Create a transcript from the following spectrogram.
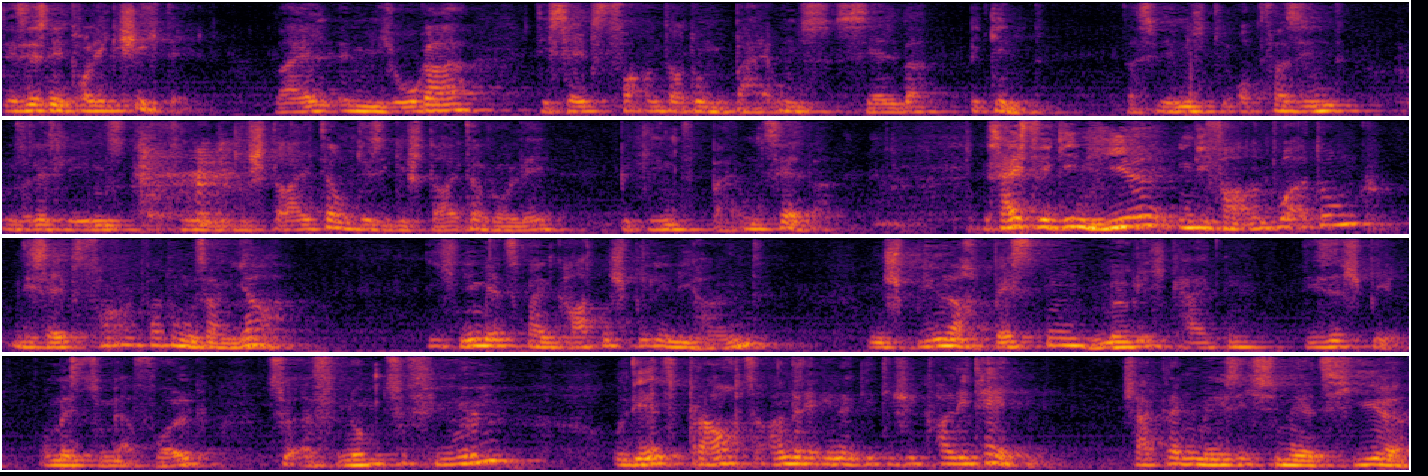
das ist eine tolle Geschichte, weil im Yoga die Selbstverantwortung bei uns selber beginnt. Dass wir nicht die Opfer sind unseres Lebens, sondern die Gestalter und diese Gestalterrolle beginnt bei uns selber. Das heißt, wir gehen hier in die Verantwortung, in die Selbstverantwortung und sagen, ja, ich nehme jetzt mein Kartenspiel in die Hand und spiele nach besten Möglichkeiten dieses Spiel, um es zum Erfolg, zur Erfüllung zu führen. Und jetzt braucht es andere energetische Qualitäten. Chakrenmäßig sind wir jetzt hier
